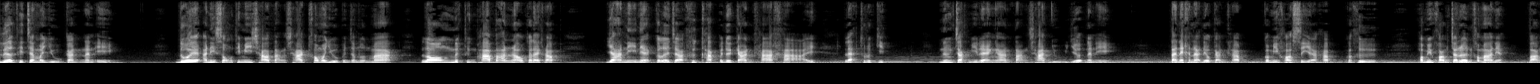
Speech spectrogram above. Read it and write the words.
เลือกที่จะมาอยู่กันนั่นเอง ด้วยอานิสงส์ที่มีชาวต่างชาติเข้ามาอยู่เป็นจำนวนมาก ลองนึกถึงภาพบ้านเราก็ได้ครับ ย่านนี้เนี่ยก็เลยจะคึกคักไปด้วยการค้าขายและธุรกิจ เนื่องจากมีแรงงานต่างชาติอยู่เยอะนั่นเอง แต่ในขณะเดียวกันครับ ก็มีข้อเสียครับก็คือ พอมีความเจริญเข้ามาเนี่ย บาง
